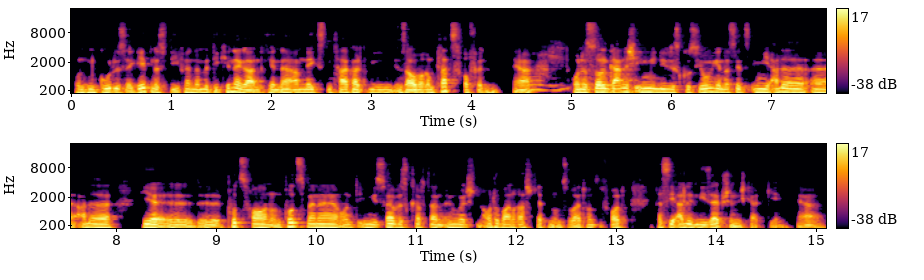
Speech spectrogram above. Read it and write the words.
und ein gutes Ergebnis liefern, damit die Kindergartenkinder am nächsten Tag halt einen sauberen Platz vorfinden. Ja? Mhm. Und es soll gar nicht irgendwie in die Diskussion gehen, dass jetzt irgendwie alle, äh, alle hier äh, Putzfrauen und Putzmänner und irgendwie Servicekräfte an irgendwelchen Autobahnraststätten und so weiter und so fort, dass sie alle in die Selbstständigkeit gehen. Ja?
